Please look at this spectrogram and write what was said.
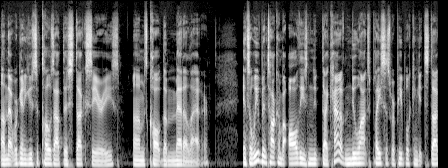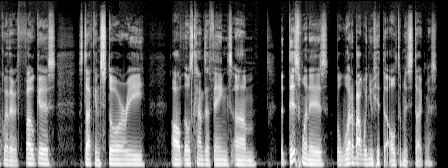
um, that we're going to use to close out this stuck series, um, is called the meta ladder. And so we've been talking about all these new, like kind of nuanced places where people can get stuck, whether focus, stuck in story, all those kinds of things. Um, but this one is, but what about when you hit the ultimate stuckness?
